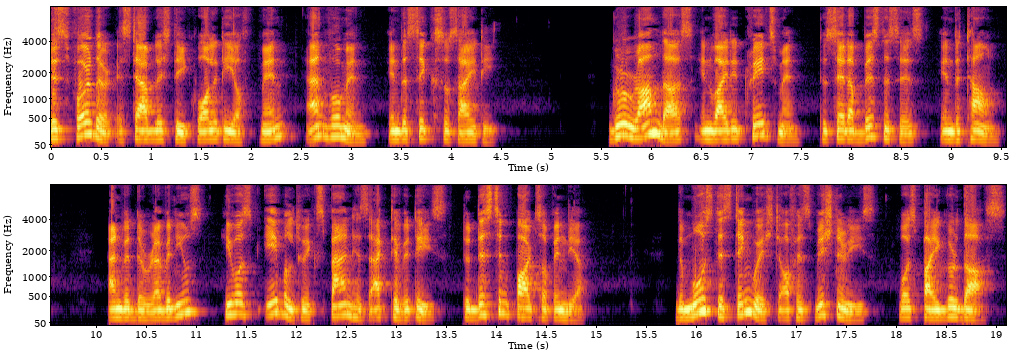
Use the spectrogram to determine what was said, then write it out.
This further established the equality of men and women in the Sikh society. Guru Ram Das invited tradesmen to set up businesses in the town, and with the revenues, he was able to expand his activities to distant parts of India. The most distinguished of his missionaries was Bhai Gurdas,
